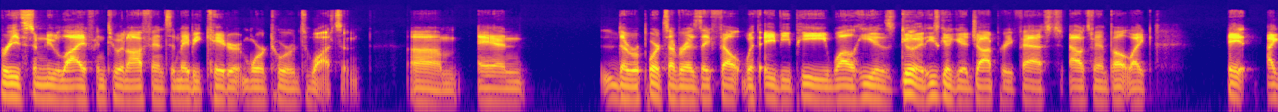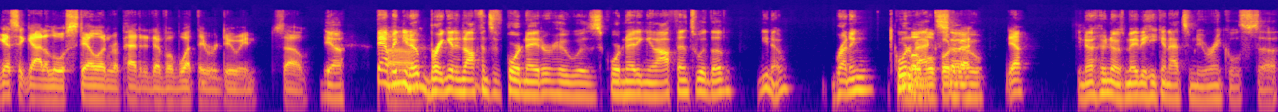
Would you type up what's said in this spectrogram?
breathe some new life into an offense and maybe cater it more towards Watson. Um, and the reports ever as they felt with AVP, while he is good, he's gonna get a job pretty fast. Alex Van Pelt, like it, I guess it got a little stale and repetitive of what they were doing. So yeah, yeah. I mean, um, you know, um, bringing an offensive coordinator who was coordinating an offense with a you know running quarterback. quarterback. So yeah, you know, who knows? Maybe he can add some new wrinkles to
